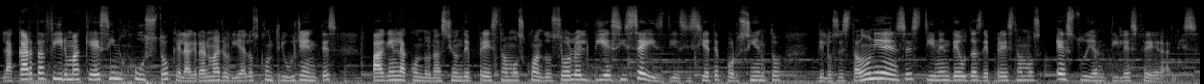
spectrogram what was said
La carta afirma que es injusto que la gran mayoría de los contribuyentes paguen la condonación de préstamos cuando solo el 16-17% de los estadounidenses tienen deudas de préstamos estudiantiles federales.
